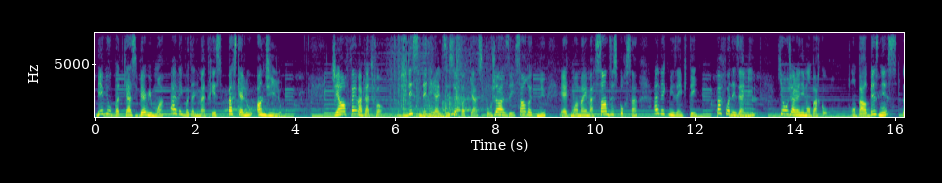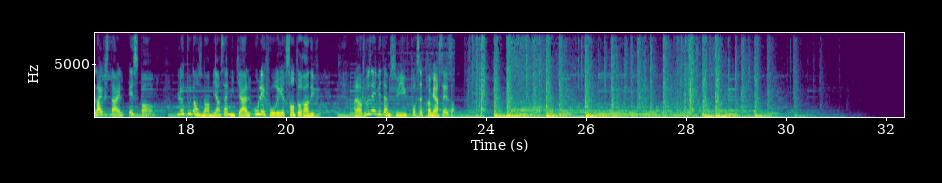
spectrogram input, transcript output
Bienvenue au podcast Very Moi avec votre animatrice Pascalou Angelo. J'ai enfin ma plateforme. J'ai décidé de réaliser ce podcast pour jaser sans retenue et être moi-même à 110% avec mes invités, parfois des amis, qui ont jalonné mon parcours. On parle business, lifestyle et sport, le tout dans une ambiance amicale où les fous rires sont au rendez-vous. Alors je vous invite à me suivre pour cette première saison.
